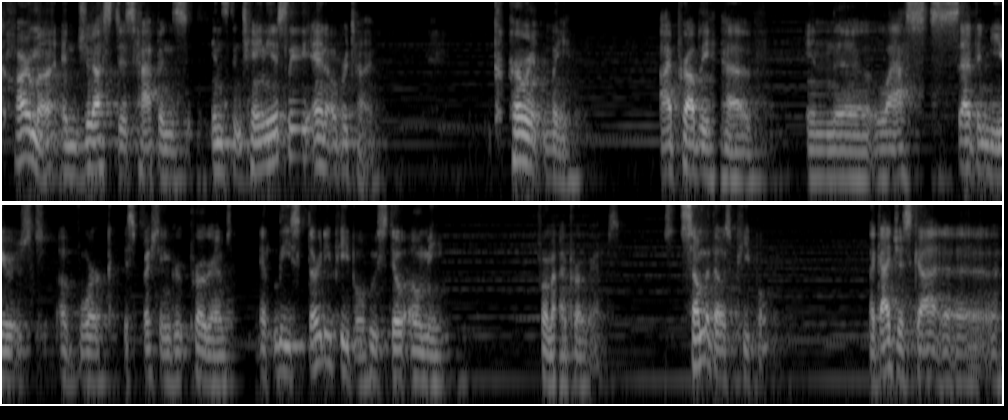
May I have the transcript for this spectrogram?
karma and justice happens instantaneously and over time. Currently, I probably have in the last seven years of work, especially in group programs, at least 30 people who still owe me for my programs. Some of those people, like I just got uh,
